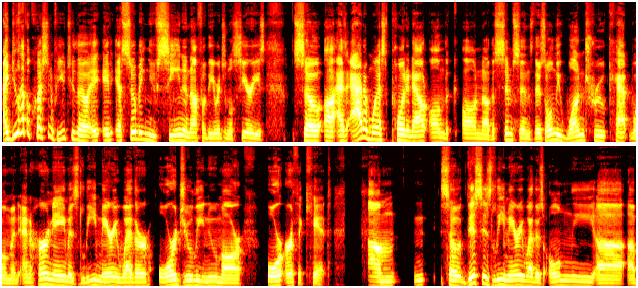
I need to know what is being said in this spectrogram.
I do have a question for you two though. i- i- assuming you've seen enough of the original series, so uh, as Adam West pointed out on the on uh, the Simpsons, there's only one true Catwoman, and her name is Lee Meriwether or Julie Newmar or Eartha Kitt. Um, so this is Lee Meriwether's only uh, a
